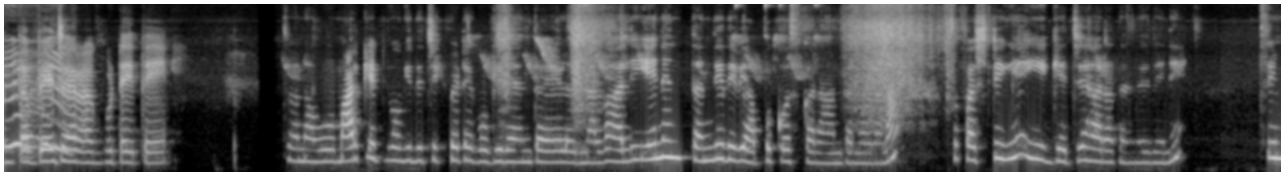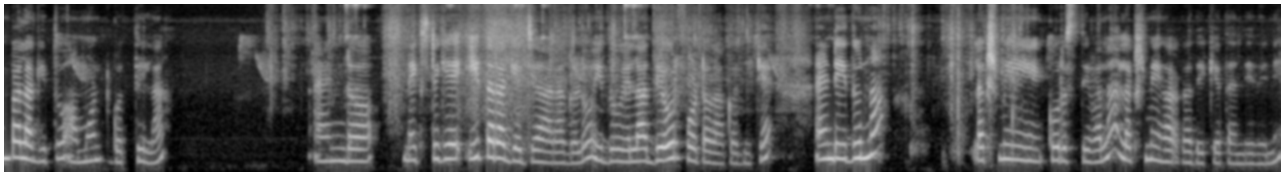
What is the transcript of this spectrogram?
ಅಂತ ಬೇಜಾರಾಗ್ಬಿಟ್ಟೈತೆ ಸೊ ನಾವು ಮಾರ್ಕೆಟ್ಗೆ ಹೋಗಿದ್ದೆ, ಚಿಕ್ಕಪೇಟೆಗೆ ಹೋಗಿದೆ ಅಂತ ಹೇಳಿದ್ನಲ್ವ? ಅಲ್ಲಿ ಏನೇನು ತಂದಿದ್ದೀವಿ ಹಬ್ಬಕ್ಕೋಸ್ಕರ ಅಂತ ನೋಡೋಣ. ಸೊ ಫಸ್ಟಿಗೆ ಈ ಗೆಜ್ಜೆ ಹಾರ ತಂದಿದ್ದೀನಿ. ಸಿಂಪಲ್ ಆಗಿತ್ತು ಅಮೌಂಟ್ ಗೊತ್ತಿಲ್ಲ. ಆ್ಯಂಡ್ ನೆಕ್ಸ್ಟಿಗೆ ಈ ಥರ ಗೆಜ್ಜೆ ಹಾರಗಳು. ಇದು ಎಲ್ಲ ದೇವ್ರ ಫೋಟೋಗೆ ಹಾಕೋದಕ್ಕೆ. ಆ್ಯಂಡ್ ಇದನ್ನು ಲಕ್ಷ್ಮಿ ಕೂರಿಸ್ತೀವಲ್ಲ, ಲಕ್ಷ್ಮಿಗೆ ಹಾಕೋದಕ್ಕೆ ತಂದಿದ್ದೀನಿ.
